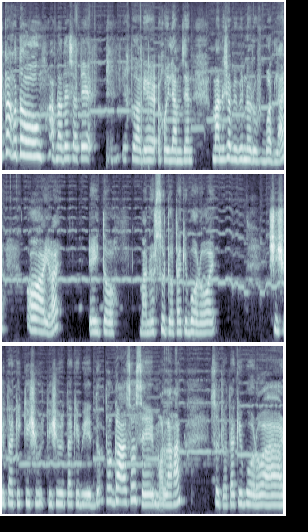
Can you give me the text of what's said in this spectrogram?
একটা কথা আপনাদের সাথে একটু আগে কইলাম যেন মানুষের বিভিন্ন রূপ বদলায়। অয় হয় এই তো মানুষ ছোটো থাকি বড় হয়, শিশু থাকি কিশোর কিশোর থাকি বৃদ্ধ, তো গাছও সেম মলাখান ছোটো থাকি বড় আর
